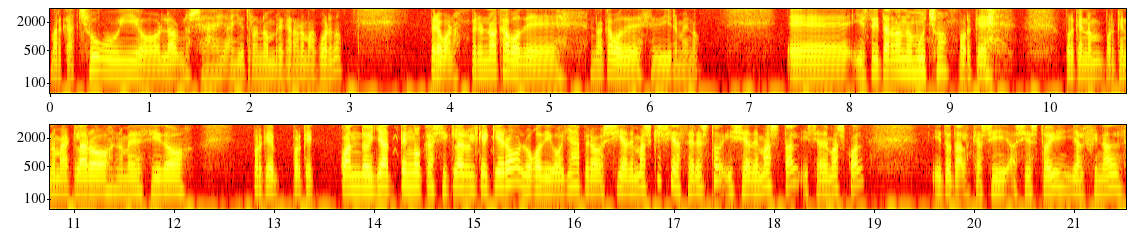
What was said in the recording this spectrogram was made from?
marca Chugui o no sé, hay, otro nombre que ahora no me acuerdo. Pero bueno, pero no acabo de, no acabo de decidirme, ¿no? Eh, y estoy tardando mucho porque, porque, no, porque no me aclaro, no me decido. Porque, porque cuando ya tengo casi claro el que quiero, luego digo, ya, pero si además quisiera hacer esto, y si además tal, y si además cual. Y total, que así, así estoy y al final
